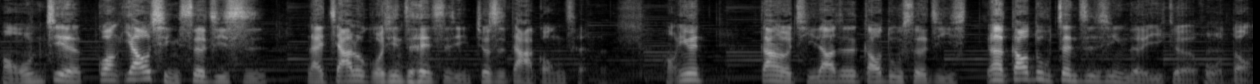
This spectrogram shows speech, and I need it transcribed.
哦，我们记得光邀请设计师来加入国庆这件事情就是大工程了，哦，因为刚刚有提到这是高度设计呃高度政治性的一个活动，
